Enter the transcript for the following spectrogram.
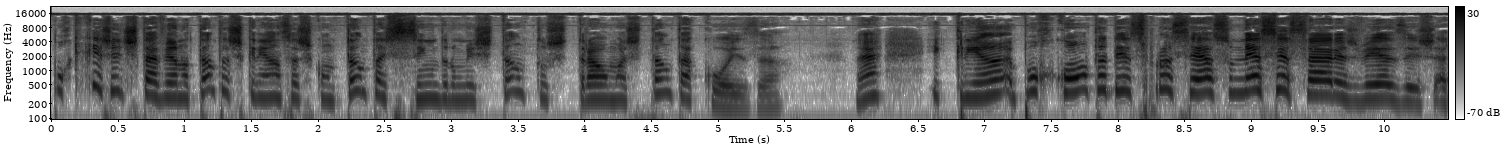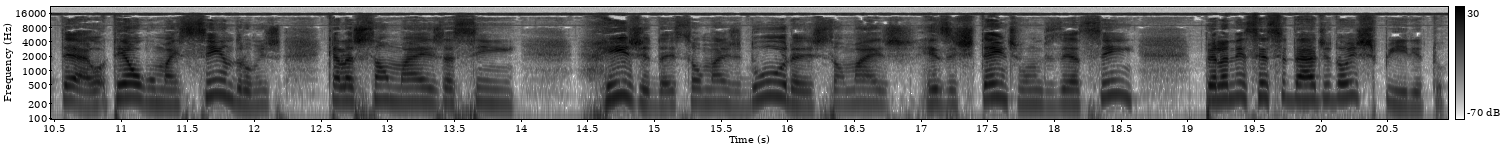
Por que, que a gente está vendo tantas crianças com tantas síndromes, tantos traumas, tanta coisa? Né? E crian por conta desse processo necessário, às vezes, até tem algumas síndromes que elas são mais assim rígidas, são mais duras, são mais resistentes, vamos dizer assim, pela necessidade do espírito.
